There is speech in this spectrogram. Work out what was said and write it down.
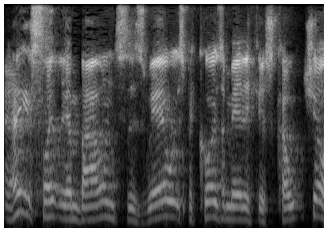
I think it's slightly imbalanced as well. It's because America's culture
